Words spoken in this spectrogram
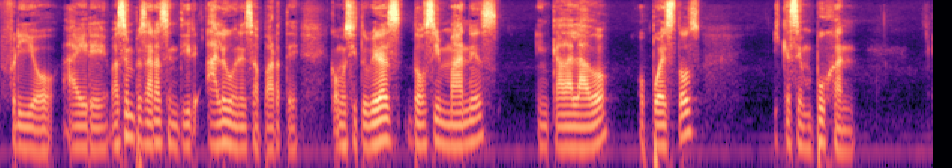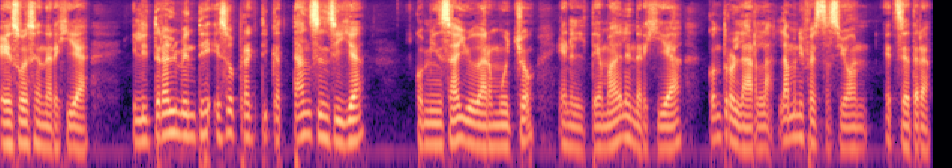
frío, aire. Vas a empezar a sentir algo en esa parte, como si tuvieras dos imanes en cada lado, opuestos, y que se empujan. Eso es energía. Y literalmente esa práctica tan sencilla comienza a ayudar mucho en el tema de la energía, controlarla, la manifestación, etc.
